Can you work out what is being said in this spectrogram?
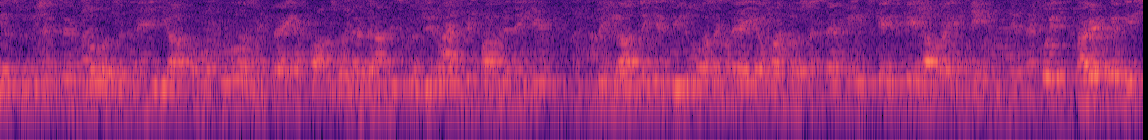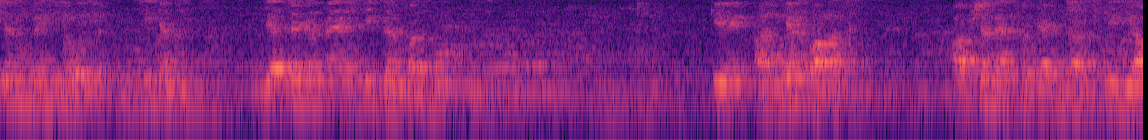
ये सोल्यूशन सिर्फ़ दो हो सकते हैं, या तो वो ट्रू हो सकता है या फॉल्स होता है। अगर हम इसको ज़ीरो के फॉर्म में देखें तो या तो ये ज़ीरो हो सकता है या वन हो सकता है मीन्स के इसके अलावा इसकी कोई थर्ड कंडीशन नहीं हो सकती, ठीक है ना? जैसे अगर मैं इसकी एग्जांपल दूँ कि आपके पास ऑप्शन है सब्जेक्ट का कि या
